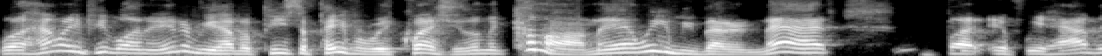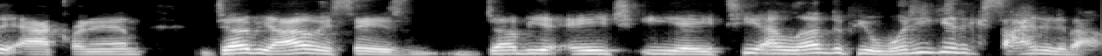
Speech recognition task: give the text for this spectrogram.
Well, how many people on an interview have a piece of paper with questions? I'm like, come on, man, we can be better than that. But if we have the acronym, W, I always say is W H E A T. I love the people. What do you get excited about?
